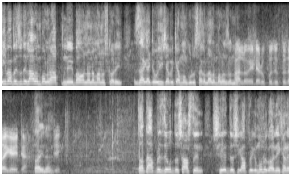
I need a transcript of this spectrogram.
এইভাবে যদি লালন পালন আপনি বা অন্যান্য মানুষ করে জায়গাটা ওই হিসাবে কেমন গরু ছাগল লালন পালন জন্য? ভালো এটার উপযুক্ত জায়গা এটা। তাই না? তাতে আপনি যে উদ্দেশ্যে আসছেন সেই উদ্দেশ্যে আপনাকে মনে করেন এখানে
